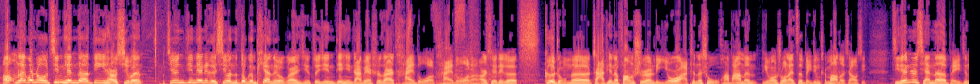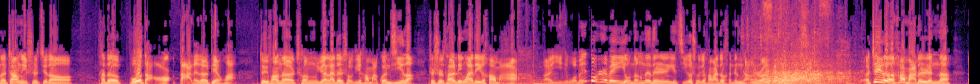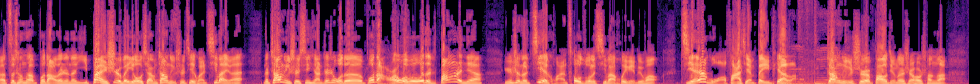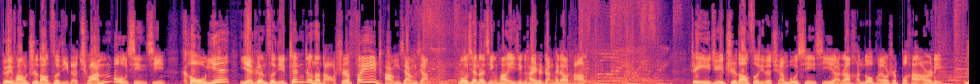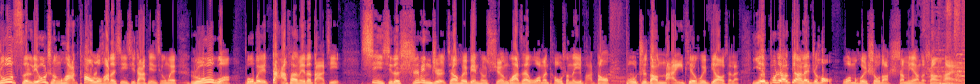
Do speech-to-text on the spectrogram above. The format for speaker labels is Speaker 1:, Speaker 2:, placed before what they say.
Speaker 1: 好，我们来关注今天的第一条新闻。其实今天这个新闻呢，都跟骗子有关系。最近电信诈骗实在是太多太多了，而且这个各种的诈骗的方式、理由啊，真的是五花八门。比方说，来自北京晨报的消息，几天之前呢，北京的张女士接到她的博导打来的电话，对方呢称原来的手机号码关机了，这是他另外的一个号码啊。以我们都认为有能耐的人几个手机号码都很正常，是吧？呃，这个号码的人呢，呃，自称他博导的人呢，以办事为由向张女士借款七万元。那张女士心想，这是我的博导啊，我我我得帮人家。于是呢，借款凑足了七万汇给对方，结果发现被骗了。张女士报警的时候称啊，对方知道自己的全部信息，口音也跟自己真正的导师非常相像。目前呢，警方已经开始展开调查了。这一句知道自己的全部信息啊，让很多朋友是不寒而栗。如此流程化、套路化的信息诈骗行为，如果不被大范围的打击，信息的实名制将会变成悬挂在我们头上的一把刀，不知道哪一天会掉下来，也不知道掉下来之后我们会受到什么样的伤害。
